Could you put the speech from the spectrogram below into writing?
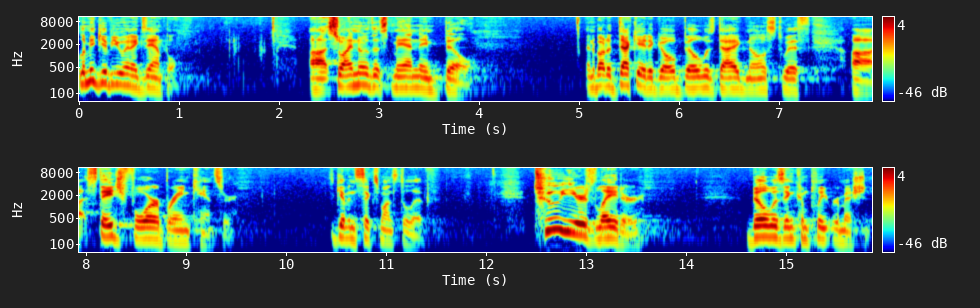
Let me give you an example. Uh, so I know this man named Bill. And about a decade ago, Bill was diagnosed with uh, stage four brain cancer. Given six months to live. Two years later, Bill was in complete remission.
